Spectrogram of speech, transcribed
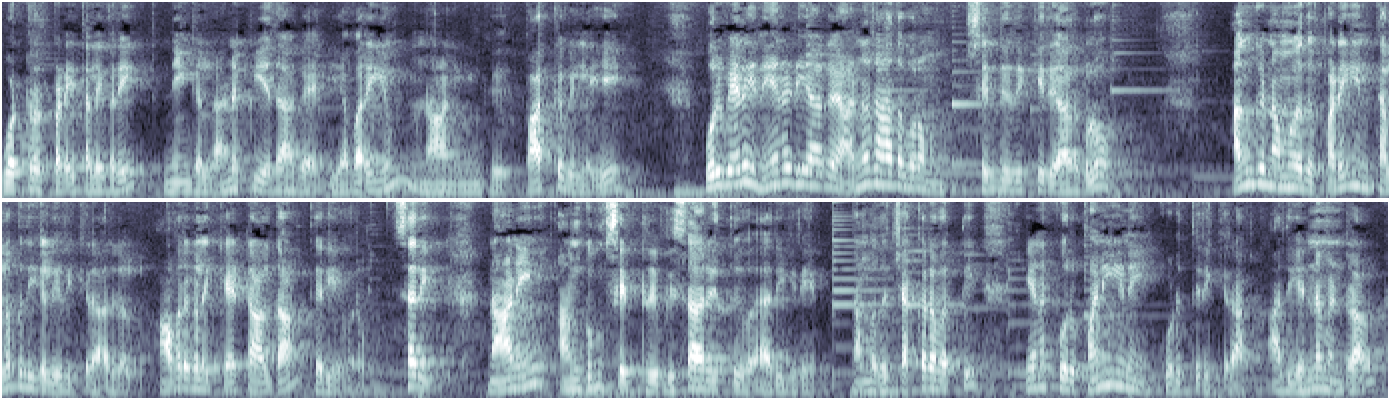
ஒற்றற்படை தலைவரே நீங்கள் அனுப்பியதாக எவரையும் நான் இங்கு பார்க்கவில்லையே. ஒருவேளை நேரடியாக அனுராதபுரம் சென்றிருக்கிறார்களோ? அங்கு நமது படையின் தளபதிகள் இருக்கிறார்கள். அவர்களை கேட்டால்தான் தெரிய வரும். சரி நானே அங்கும் சென்று விசாரித்து அறிகிறேன். நமது சக்கரவர்த்தி எனக்கு ஒரு பணியினை கொடுத்திருக்கிறார். அது என்னவென்றால்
